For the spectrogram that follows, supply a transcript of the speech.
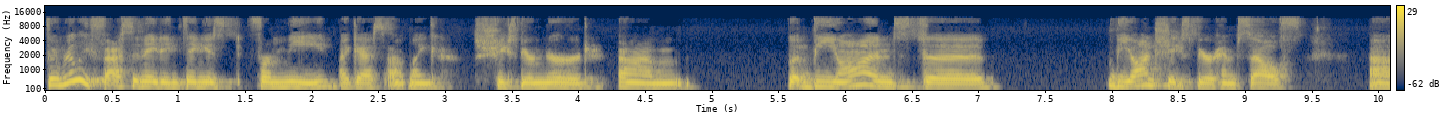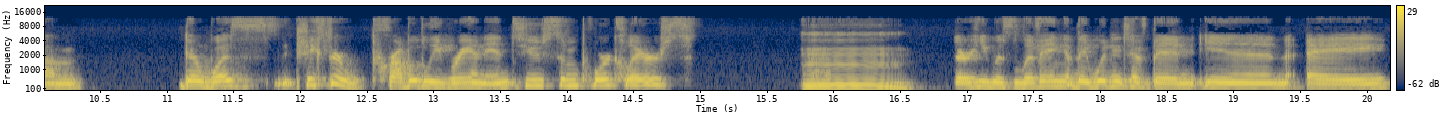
the really fascinating thing is for me, I guess I'm like Shakespeare nerd. Um, but beyond the beyond Shakespeare himself, um, there was Shakespeare probably ran into some poor Clares Mm, where he was living. They wouldn't have been in a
